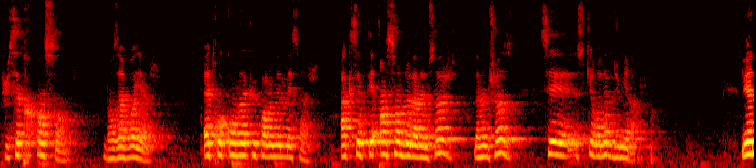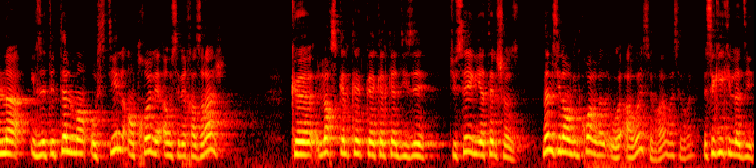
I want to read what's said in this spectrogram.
puissent être ensemble dans un voyage, être convaincus par le même message, accepter ensemble la même chose, la même chose, c'est ce qui relève du miracle. Ils étaient tellement hostiles entre eux, les Haus et les Khazraj, que lorsque quelqu'un disait Tu sais, il y a telle chose. Même s'il a envie de croire, il va Ah ouais, c'est vrai, ouais, c'est vrai. Et c'est qui qui l'a dit?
